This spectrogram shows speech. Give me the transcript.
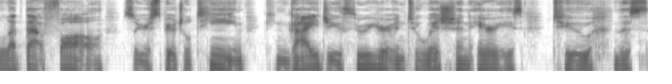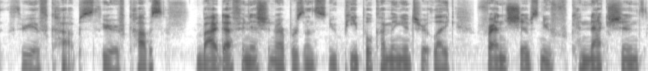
let that fall so your spiritual team can guide you through your intuition aries to this three of cups. Three of cups by definition represents new people coming into like friendships new connections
